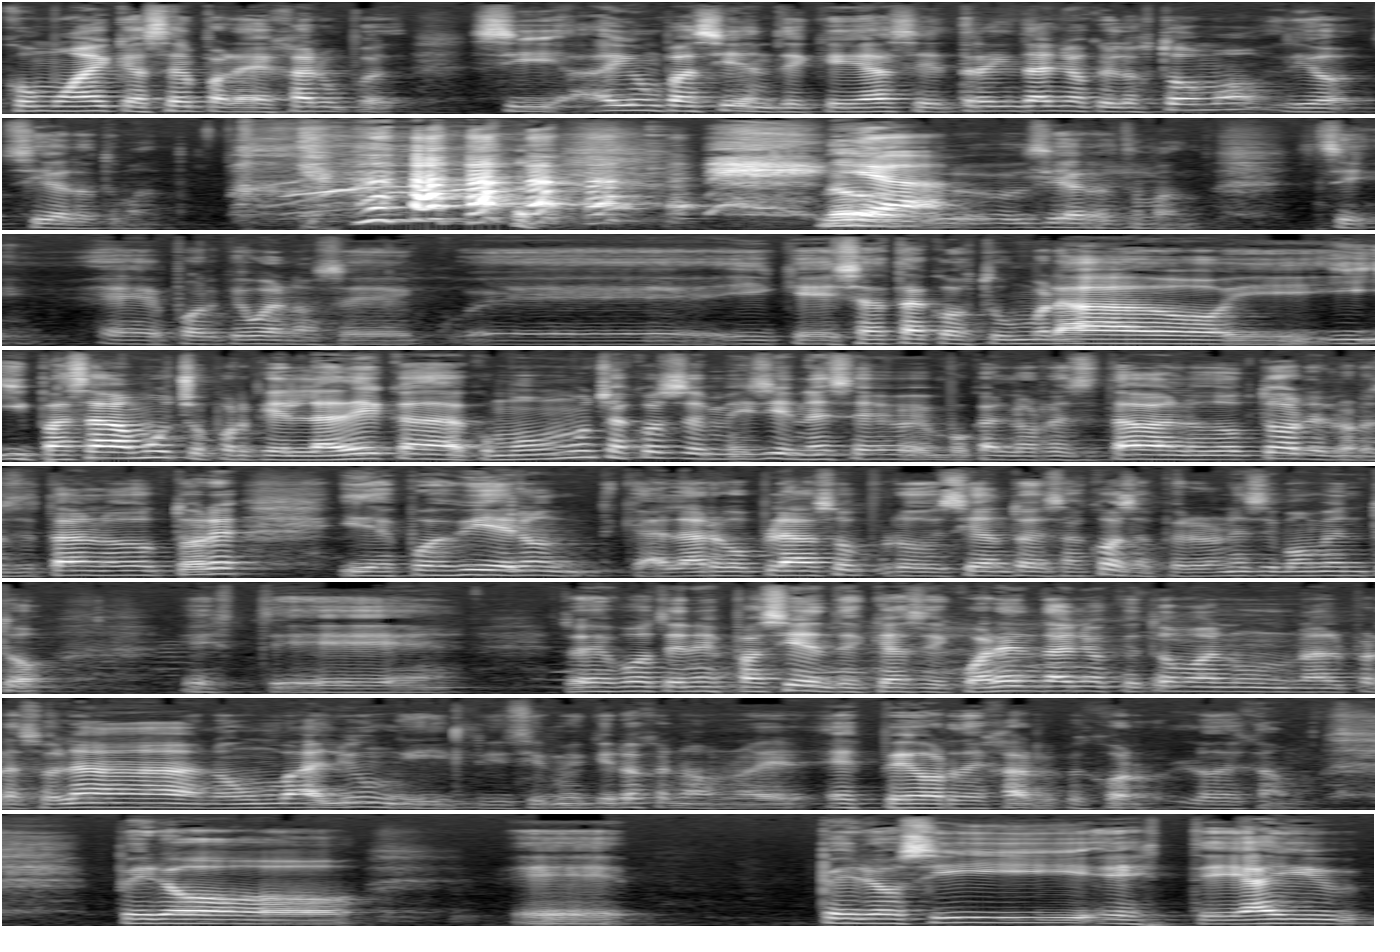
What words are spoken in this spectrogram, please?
cómo hay que hacer para dejar un... Si hay un paciente que hace 30 años que los tomo, digo, sígalo tomando. no, sígalo tomando. Sí, eh, porque bueno, se, eh, y que ya está acostumbrado y, pasaba mucho porque en la década, como muchas cosas me medicina, en esa época lo recetaban los doctores, lo recetaban los doctores y después vieron que a largo plazo producían todas esas cosas, pero en ese momento este, entonces vos tenés pacientes que hace 40 años que toman un alprazolam o un Valium y, si me quiero no, no, es peor dejarlo, mejor lo dejamos. Pero, eh, pero sí este, hay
